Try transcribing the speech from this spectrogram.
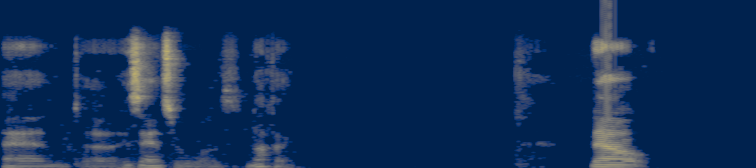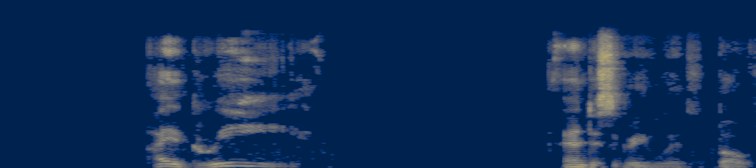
And uh, his answer was nothing. Now, I agree and disagree with both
